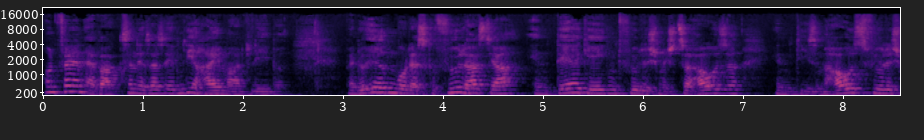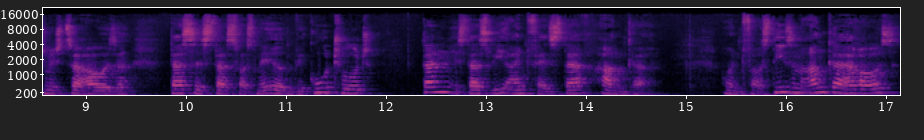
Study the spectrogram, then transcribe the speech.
und für den Erwachsenen ist das eben die Heimatliebe. Wenn du irgendwo das Gefühl hast, ja, in der Gegend fühle ich mich zu Hause, in diesem Haus fühle ich mich zu Hause, das ist das, was mir irgendwie gut tut, dann ist das wie ein fester Anker. Und aus diesem Anker heraus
